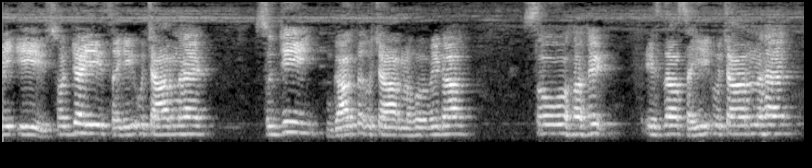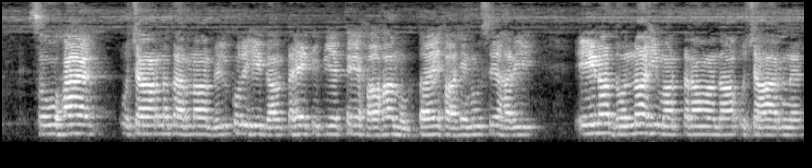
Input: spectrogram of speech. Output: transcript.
ਈ। ਸੋਜਈ ਸਹੀ ਉਚਾਰਨ ਹੈ ਸੁਜੀ ਗਲਤ ਉਚਾਰਨ ਹੋਵੇਗਾ। ਸੋ ਹੈ ਇਸ ਦਾ ਸਹੀ ਉਚਾਰਨ ਹੈ। ਸੋ ਹੈ, ਉਚਾਰਨ ਕਰਨਾ ਬਿਲਕੁਲ ਹੀ ਗਲਤ ਹੈ, ਕਿਉਂਕਿ ਇੱਥੇ ਹਾਹਾ ਮੁਕਤਾ ਹੈ, ਹਾਹੇ ਨੂੰ ਸਿਹਾਰੀ। ਇਹਨਾਂ ਦੋਨਾਂ ਹੀ ਮਾਤਰਾਵਾਂ ਦਾ ਉਚਾਰਨ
